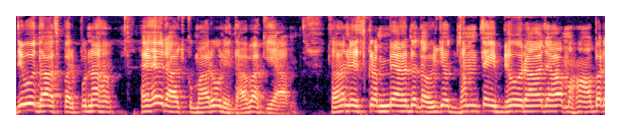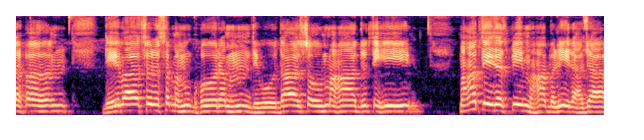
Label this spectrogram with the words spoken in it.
दिवोदास पर पुनः है राजकुमारों ने धावा किया। स निष्क्रम्य दतौ युद्धम तेभ्यो राजा महाबल। देवासुर समम घोरम दिवोदासो महादुति महातेजस्वी महाबली राजा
